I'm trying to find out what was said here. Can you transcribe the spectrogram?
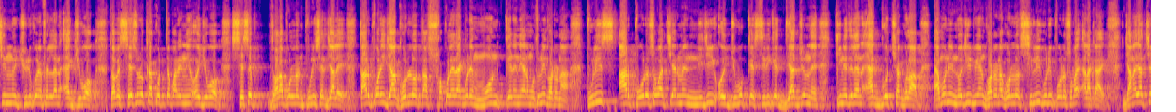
চিহ্নই চুরি করে ফেললেন এক যুবক। তবে সে সুরক্ষা করতে পারেননি ওই যুবক। শেষে ধরা পড়লেন পুলিশের জালে। তারপরেই যা ঘটলো তা সকলের একবারে মন কেড়ে নেওয়ার মতনই ঘটনা। পুলিশ আর পৌরসভার চেয়ারম্যান নিজেই ওই যুবককে স্ত্রীকে দেওয়ার জন্যে কিনে দিলেন এক গোচ্ছা গোলাপ। এমনই নজিরবিহীন ঘটনা ঘটল শিলিগুড়ি পৌরসভা এলাকায়। জানা যাচ্ছে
